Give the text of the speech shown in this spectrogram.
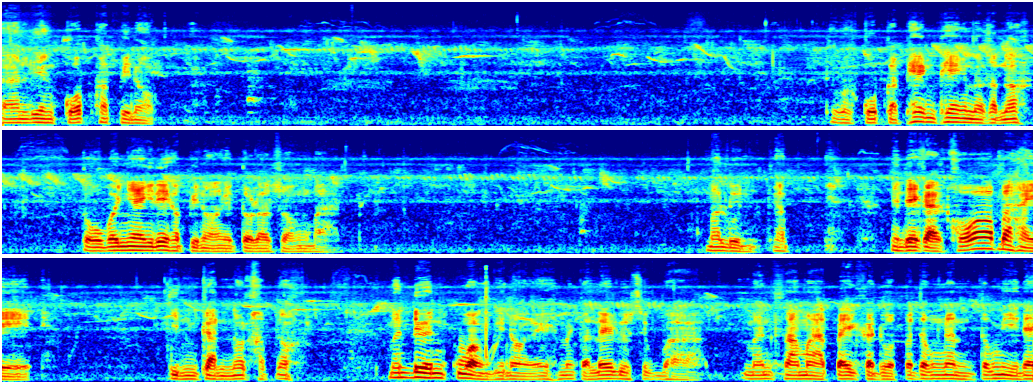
การเลี้ยงกบครับพี่น้องถือว่ากบกับแพ่งๆนะครับเนาะโตวบ่ใหญ่เด้ครับพี่น้องตัวละสองบาท มาหลุนครับยังได้กับขอมาให้กินกันเนาะครับเนาะมันเดินกว้างพี่น้องเลยมันก็เลยรู้สึกว่า มันสามารถไปกระโดดไปตรงนั้นตรงนี้ได้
